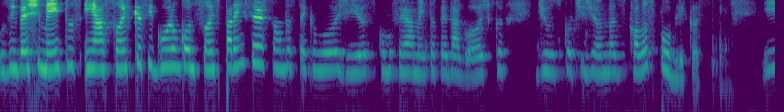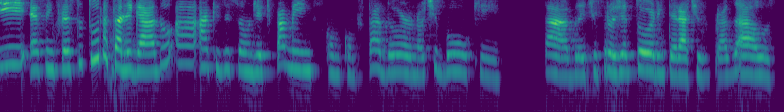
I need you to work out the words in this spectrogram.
os investimentos em ações que asseguram condições para a inserção das tecnologias como ferramenta pedagógica de uso cotidiano nas escolas públicas. E essa infraestrutura está ligado à aquisição de equipamentos como computador, notebook, tablet, o projetor interativo para as aulas,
